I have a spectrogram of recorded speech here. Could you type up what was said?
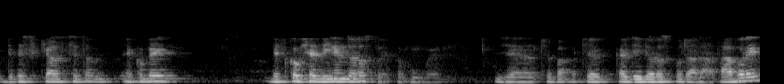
kdybys chtěl si to jakoby vyzkoušet v jiném dorostu, jak to funguje. Že třeba že každý dorost podádá tábory,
